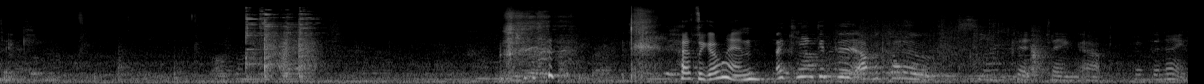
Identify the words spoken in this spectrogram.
thick. How's it going? I can't get the avocado seed pit thing out of the knife.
